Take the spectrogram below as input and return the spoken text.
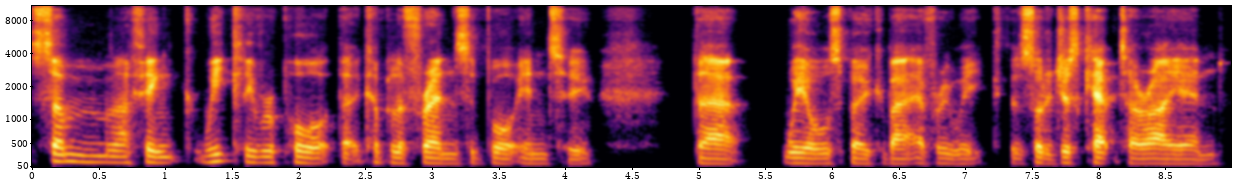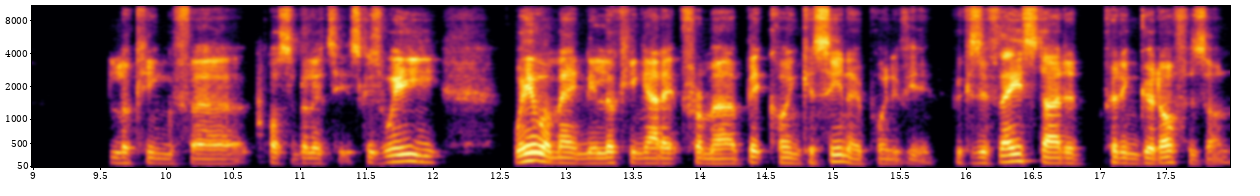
some I think weekly report that a couple of friends had bought into that we all spoke about every week that sort of just kept our eye in looking for possibilities because we we were mainly looking at it from a bitcoin casino point of view because if they started putting good offers on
